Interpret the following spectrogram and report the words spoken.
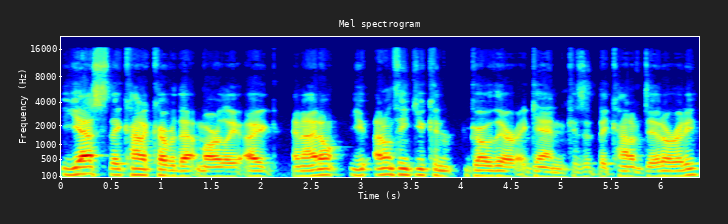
yes, they kind of covered that Marley. I and I don't you I don't think you can go there again because they kind of did already,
